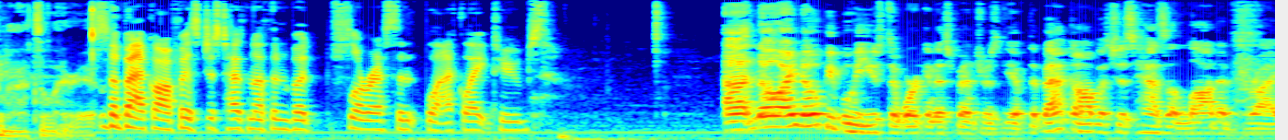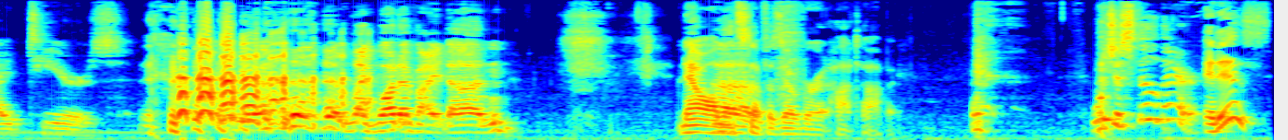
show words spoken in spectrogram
That's hilarious. the back office just has nothing but fluorescent black light tubes. Uh, no, I know people who used to work in a Spencer's Gift. The back office just has a lot of dried tears. like, what have I done? Now all that Um, stuff is over at Hot Topic. Which is still there. It is.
